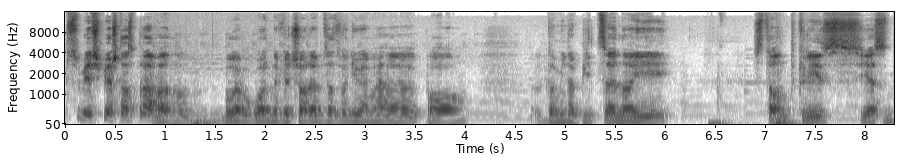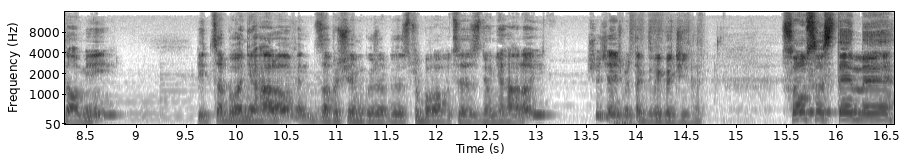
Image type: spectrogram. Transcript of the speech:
W sumie śmieszna sprawa. No, byłem głodny wieczorem, zadzwoniłem e, po Domino Pizzę, no i stąd Chris jest Domi. Pizza była nie halo, więc zaprosiłem go, żeby spróbował co jest z nią nie halo i siedzieliśmy tak dwie godziny. Są systemy,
